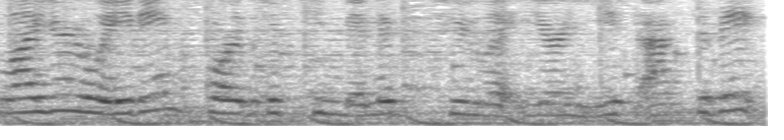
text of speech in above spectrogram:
While you're waiting for the 15 minutes to let your yeast activate,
